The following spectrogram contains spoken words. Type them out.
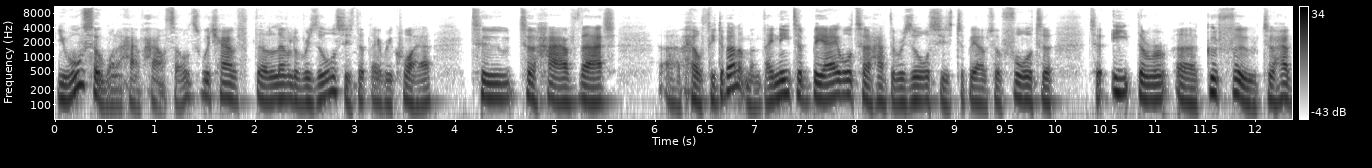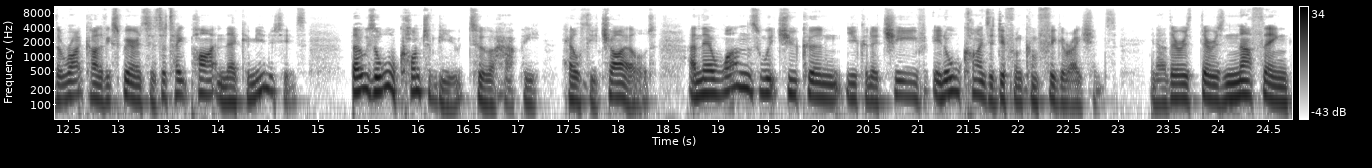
You also want to have households which have the level of resources that they require to to have that uh, healthy development. They need to be able to have the resources to be able to afford to to eat the uh, good food, to have the right kind of experiences, to take part in their communities. Those all contribute to a happy, healthy child, and they're ones which you can you can achieve in all kinds of different configurations. You know, there is there is nothing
